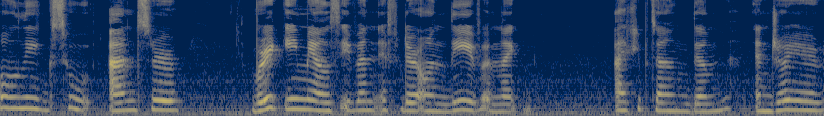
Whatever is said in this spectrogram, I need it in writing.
colleagues who answer work emails even if they're on leave. I'm like I keep telling them enjoy your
